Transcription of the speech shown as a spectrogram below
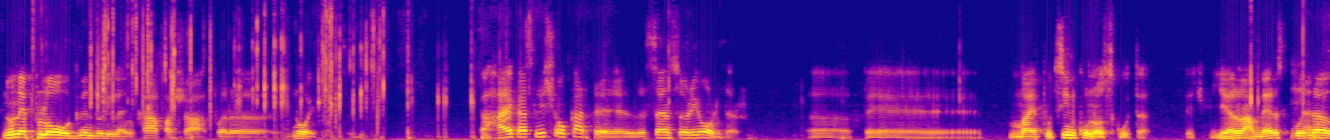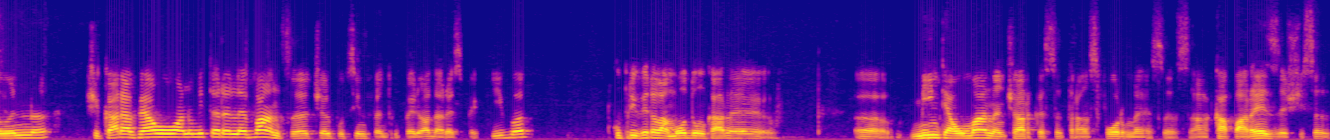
nu ne plouă gândurile în cap așa, fără noi, să zic. Hayek a scris și o carte, The Sensory Order, uh, pe mai puțin cunoscută. Deci el a mers până în și care avea o anumită relevanță, cel puțin pentru perioada respectivă, cu privire la modul în care uh, mintea umană încearcă să transforme, să, să acapareze și să,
